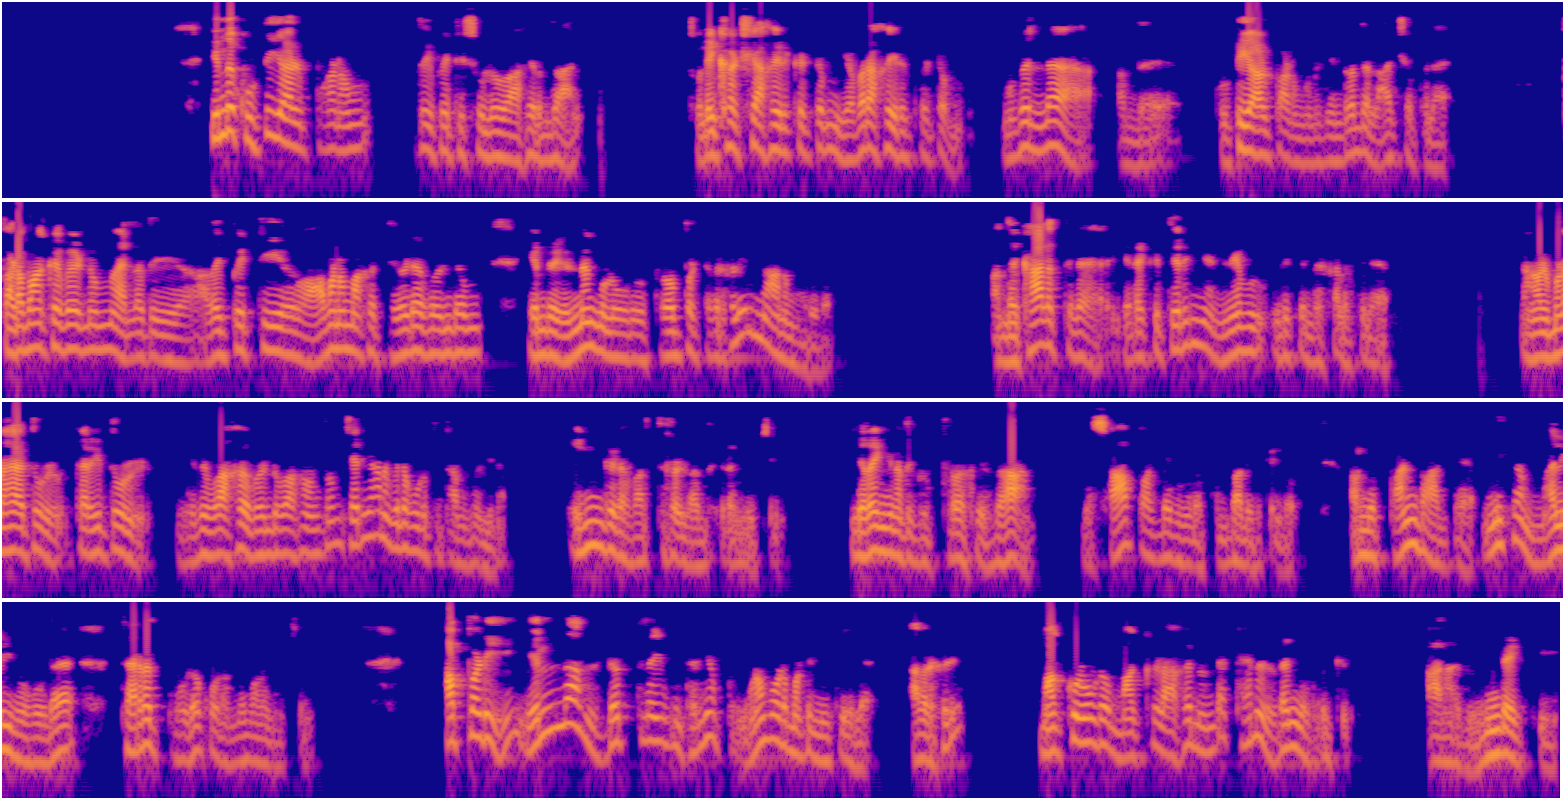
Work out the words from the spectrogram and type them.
இந்த குட்டி யாழ்ப்பாணத்தை பற்றி சொல்லுவதாக இருந்தால் தொலைக்காட்சியாக இருக்கட்டும் எவராக இருக்கட்டும் முதல்ல அந்த குட்டி யாழ்ப்பாணம் என்கின்ற அந்த லாட்சப்பில் படமாக்க வேண்டும் அல்லது அதை பற்றி ஆவணமாக தேட வேண்டும் என்ற எண்ணங்களோடு புறப்பட்டவர்களில் நானும் ஒருவன் அந்த காலத்தில் எனக்கு தெரிஞ்ச நினைவு இருக்கின்ற காலத்தில் நாங்கள் மிளகாத்தூள் கறித்தூள் எதுவாக வேண்டுவாக வந்தோம் சரியான விலை கொடுத்து தான் வேண்டினோம். எங்கட வர்த்தர்கள் வந்து இறங்கிச்சு இறங்கினதுக்கு பிறகுதான் இந்த சாப்பாட்டை எங்களோட பண்பாடு இருக்கின்றோம் அந்த பண்பாட்டை மிக மலிவோட தரத்தோட கொண்டு வழங்கிச்சு. அப்படி எல்லா இடத்திலையும் தனியாக உணவோட மட்டும் நிற்கல அவர்கள் மக்களோட மக்களாக நின்ற கன இடங்கள் இருக்கு. ஆனால் இன்றைக்கு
